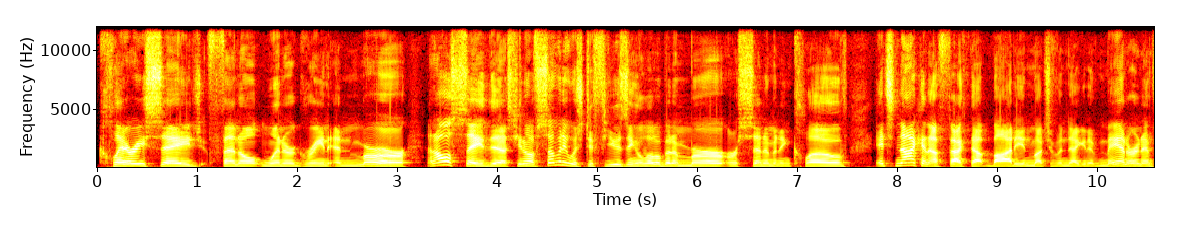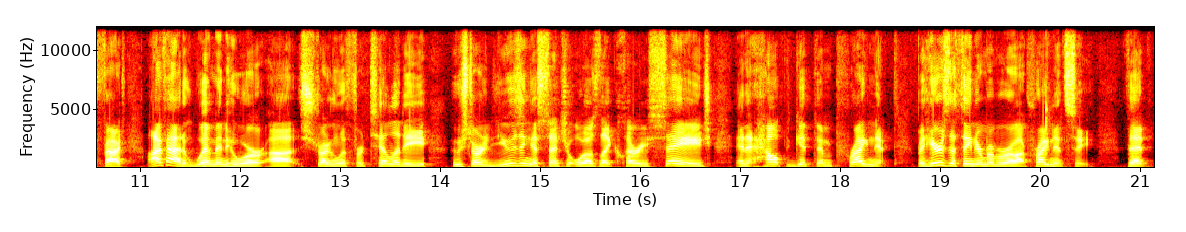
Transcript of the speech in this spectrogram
clary sage, fennel, wintergreen, and myrrh. And I'll say this, you know, if somebody was diffusing a little bit of myrrh or cinnamon and clove, it's not going to affect that body in much of a negative manner. And in fact, I've had women who were uh, struggling with fertility who started using essential oils like clary sage, and it helped get them pregnant. But here's the thing to remember about pregnancy, that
